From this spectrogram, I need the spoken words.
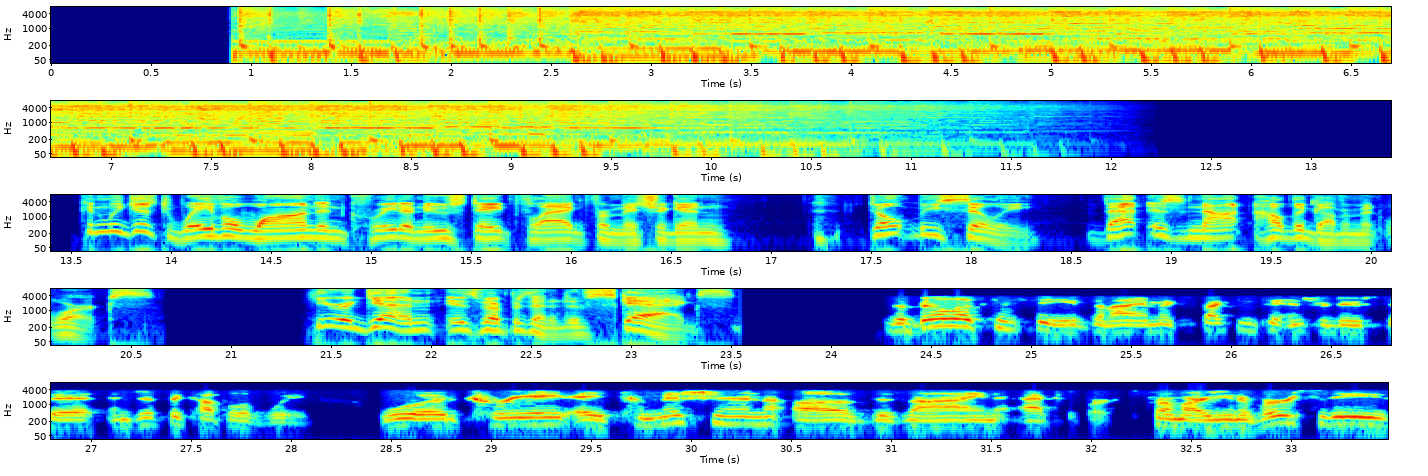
Can we just wave a wand and create a new state flag for Michigan? Don't be silly. That is not how the government works. Here again is Representative Skaggs. The bill as conceived, and I am expecting to introduce it in just a couple of weeks, would create a commission of design experts from our universities,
